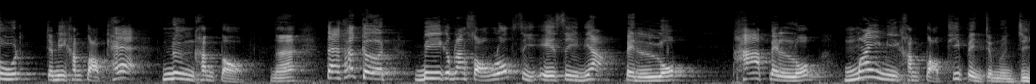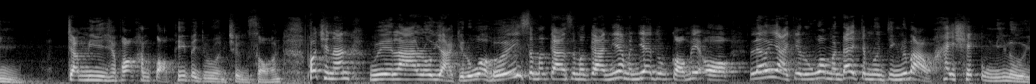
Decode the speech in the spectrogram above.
0 จะมีคำตอบแค่ 1 คำตอบนะ แต่ถ้าเกิด b กำลัง2ลบ 4ac เนี่ยเป็นลบ ถ้าเป็นลบไม่มีคำตอบที่เป็นจำนวนจริง จะมีเฉพาะคำตอบที่เป็นจำนวนเชิงซ้อน เพราะฉะนั้นเวลาเราอยากจะรู้ว่าเฮ้ยสมการสมการเนี้ยมันแยกตัวประกอบไม่ออก แล้วอยากจะรู้ว่ามันได้จำนวนจริงหรือเปล่า ให้เช็คตรงนี้เลย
